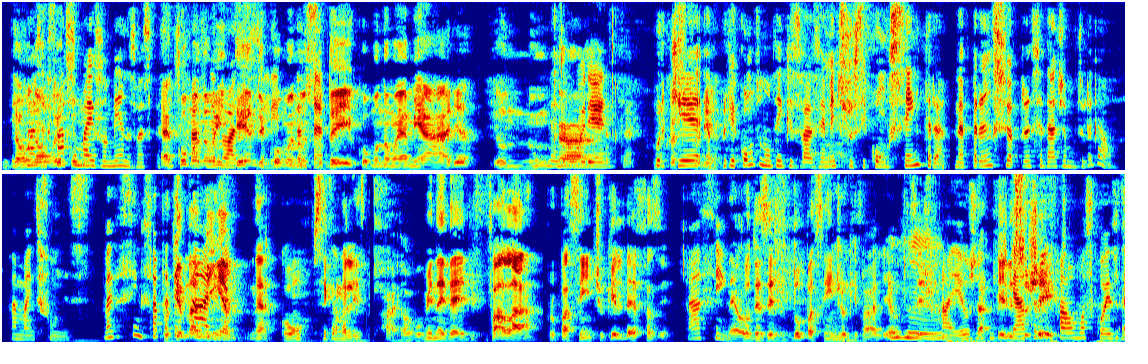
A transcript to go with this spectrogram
Então eu, faço, não- eu eu faço como- mais ou menos, mas as É, pessoas como eu não entendo e ali, como eu não estudei, como não é a minha área, eu nunca. Não orienta. nunca Porque, estudei. porque como tu não tem que esvaziar a mente, tu se concentra, né? Pra, pra ansiedade é muito legal, a mindfulness. Mas assim, só pra Porque na tentarem, minha, né? né, como psicanalista, eu abomino a ideia de falar pro paciente o que ele deve fazer. Ah, sim. Né? O desejo do paciente é o que vale, é o Uhum. desejo Ah, eu já daquele sujeito. falo umas coisas. É,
